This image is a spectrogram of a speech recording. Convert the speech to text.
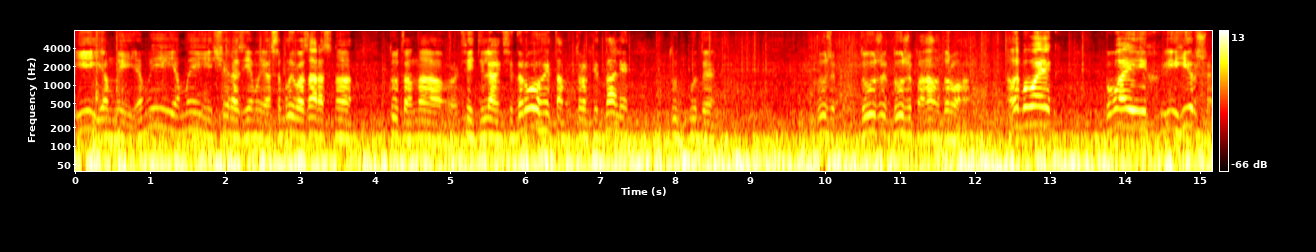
І ями, ями, ями, і ще раз ями. Особливо зараз на, тут на цій ділянці дороги, там трохи далі, тут буде дуже дуже дуже погана дорога. Але буває, буває їх і гірше.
